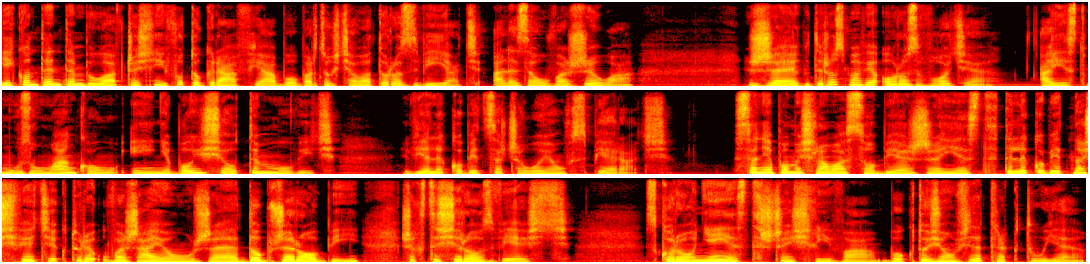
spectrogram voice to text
Jej kontentem była wcześniej fotografia, bo bardzo chciała to rozwijać, ale zauważyła, że gdy rozmawia o rozwodzie, a jest muzułmanką i nie boi się o tym mówić, wiele kobiet zaczęło ją wspierać. Sania pomyślała sobie, że jest tyle kobiet na świecie, które uważają, że dobrze robi, że chce się rozwieść, skoro nie jest szczęśliwa, bo ktoś ją źle traktuje,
